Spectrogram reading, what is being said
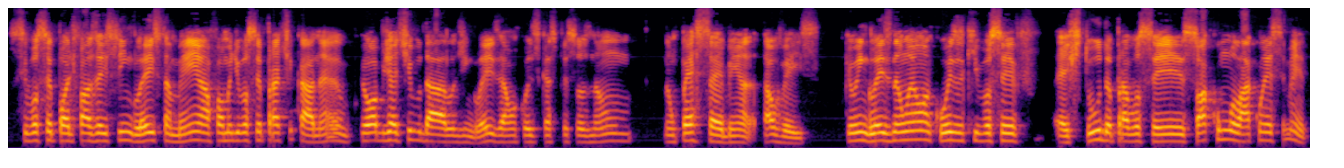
se você pode fazer isso em inglês também, é a forma de você praticar, né? Porque o objetivo da aula de inglês é uma coisa que as pessoas não, não percebem, talvez. Porque o inglês não é uma coisa que você é, estuda para você só acumular conhecimento.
